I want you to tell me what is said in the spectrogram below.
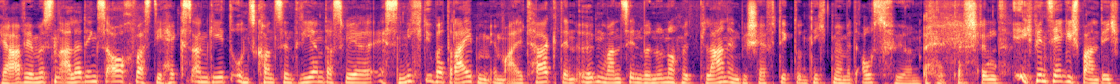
Ja, wir müssen allerdings auch, was die Hacks angeht, uns konzentrieren, dass wir es nicht übertreiben im Alltag, denn irgendwann sind wir nur noch mit Planen beschäftigt und nicht mehr mit Ausführen. Das stimmt. Ich bin sehr gespannt. Ich,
